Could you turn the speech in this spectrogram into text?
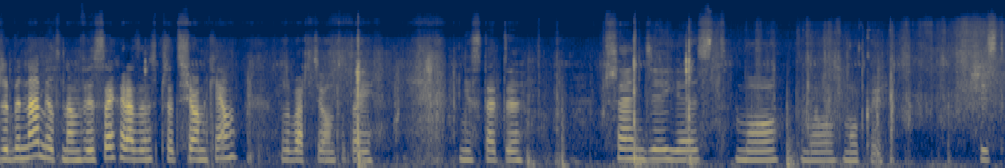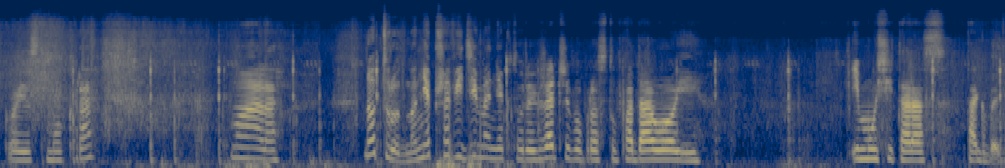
Żeby namiot nam wysechł razem z przedsionkiem. Zobaczcie, on tutaj niestety wszędzie jest mo, mo, mokry. Wszystko jest mokre. No ale no trudno, nie przewidzimy niektórych rzeczy, po prostu padało i i musi teraz tak być.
